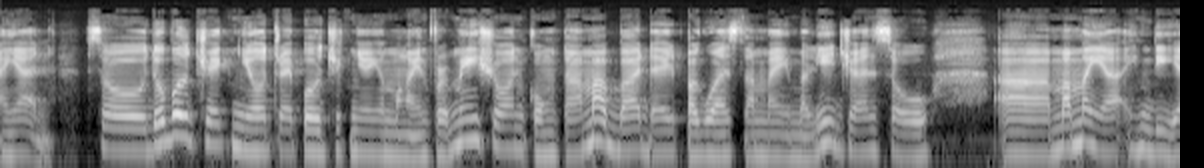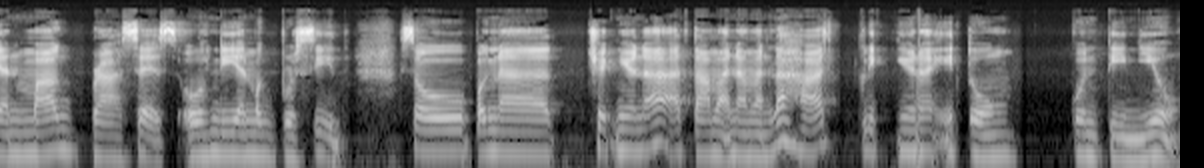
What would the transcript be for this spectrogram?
Ayan. So, double check nyo, triple check nyo yung mga information kung tama ba dahil pag once na may mali dyan, so uh, mamaya hindi yan mag-process o hindi yan mag-proceed. So, pag na-check nyo na at tama naman lahat, click nyo na itong continue.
